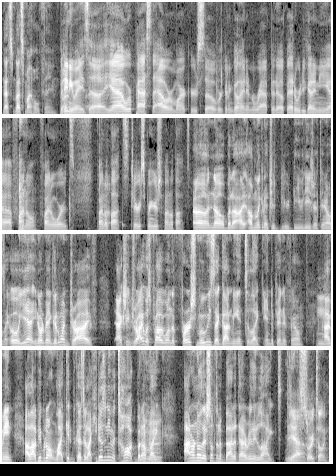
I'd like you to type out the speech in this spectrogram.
That's that's my whole thing. But anyways, uh, yeah, we're past the hour marker, so we're gonna go ahead and wrap it up. Edward, you got any uh, final final words, final Uh, thoughts? Jerry Springer's final thoughts. Uh, no, but I I'm looking at your your DVDs right there, and I was like, oh yeah, you know what would been a good one? Drive. Actually, Mm. Drive was probably one of the first movies that got me into like independent film. mm. I mean, a lot of people don't like it because they're like, he doesn't even talk. But I'm Mhm. like, I don't know. There's something about it that I really liked. Yeah, storytelling.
